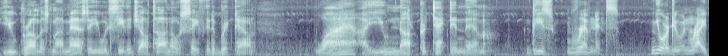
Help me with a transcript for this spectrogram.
You promised my master you would see the Jaltano safely to Bricktown. Why are you not protecting them? These revenants. You're doing right.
